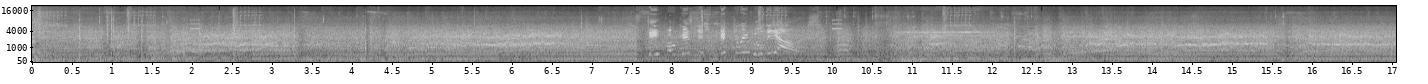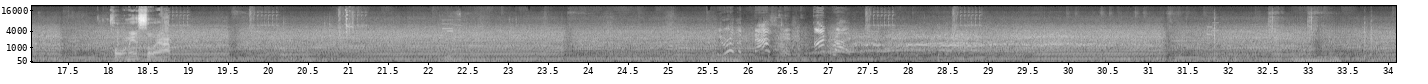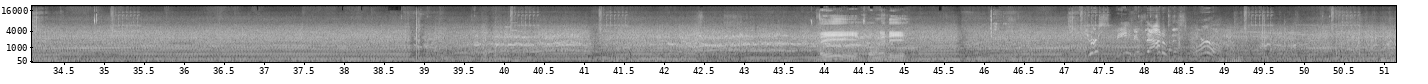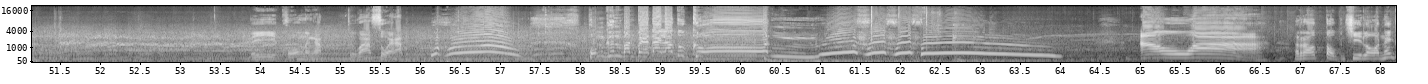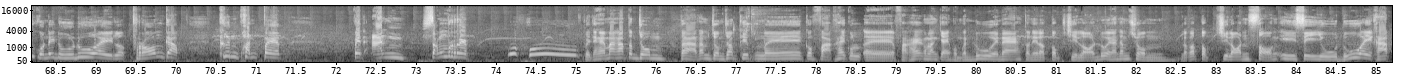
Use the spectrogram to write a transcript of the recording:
Stay focused and victory will be ours. โค้งนี้สวยครับ You're the fastest. On run. ดีโค้งนี้ดี Your speed is out of this world. ดีอีกโค้งหนึ่งครับ ถือว่าสวยครับผมขึ้นบันแปดได้แล้วทุกคนเอาว่าเราตบชีรอนให้ทุกคนได้ดูด้วย พร้อมกับขึ้นพันแปดเป็นอันสำเร็จวู้ เป็นยังไงบ้างครับท่านผู้ชมถ้าท่านผู้ชมชอบคลิปนี้ก็ฝากให้กุเอ่อฝากให้กำลังใจผมกันด้วยนะ ตอนนี้เราตบชีรอนด้วยนะท่านผู้ชม แล้วก็ตบชีรอน 2 ECU ด้วยครับ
